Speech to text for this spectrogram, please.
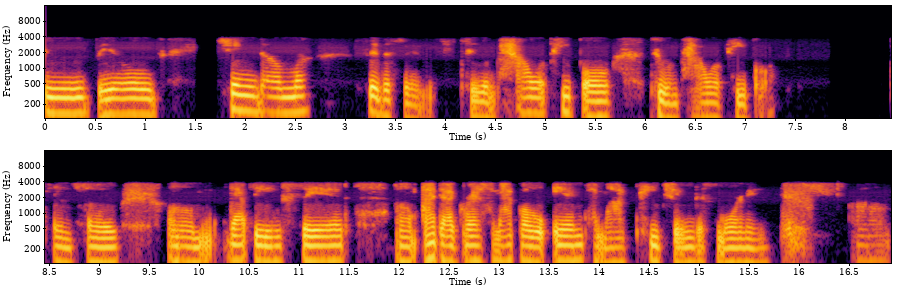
to build kingdom citizens, to empower people, to empower people. And so, um, that being said, um, I digress and I go into my teaching this morning. Um,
